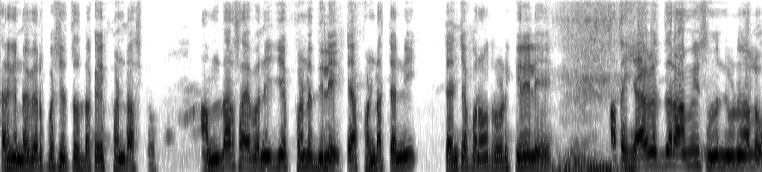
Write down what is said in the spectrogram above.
कारण की नगर परिषदचा सुद्धा काही फंड असतो. आमदार साहेबांनी जे फंड दिले त्या फंडात त्यांनी त्यांच्या प्रमाणात रोड केलेले आहे. आता ह्यावेळेस जर आम्ही समजा निवडून आलो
